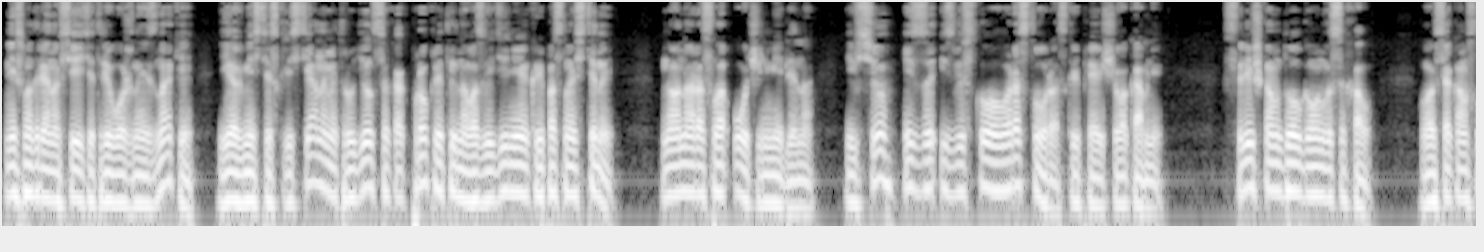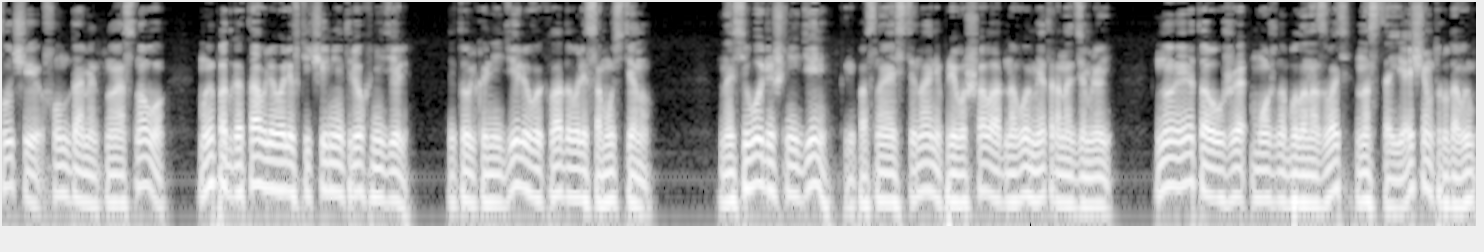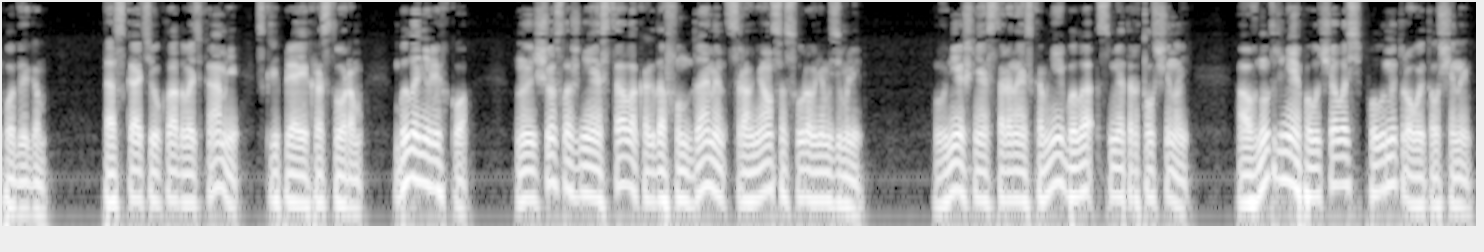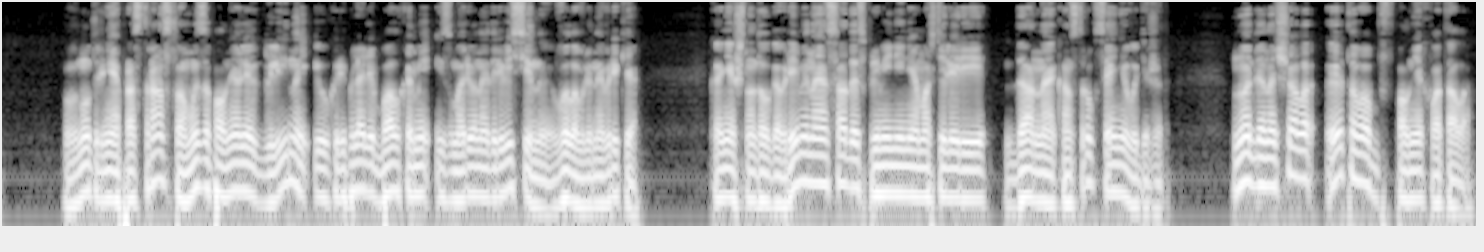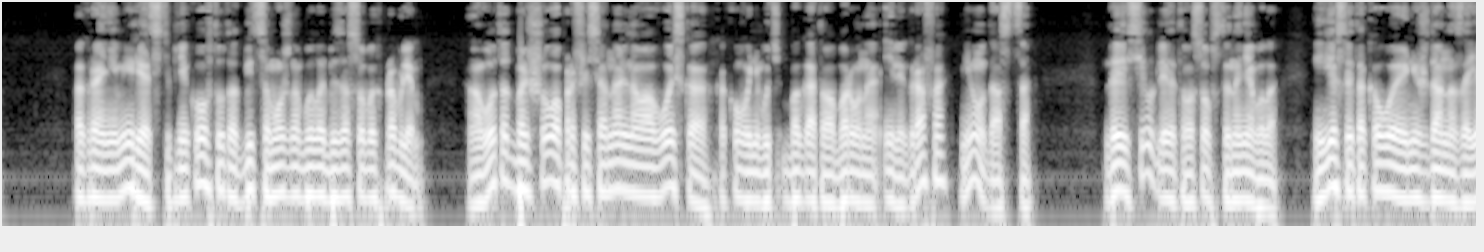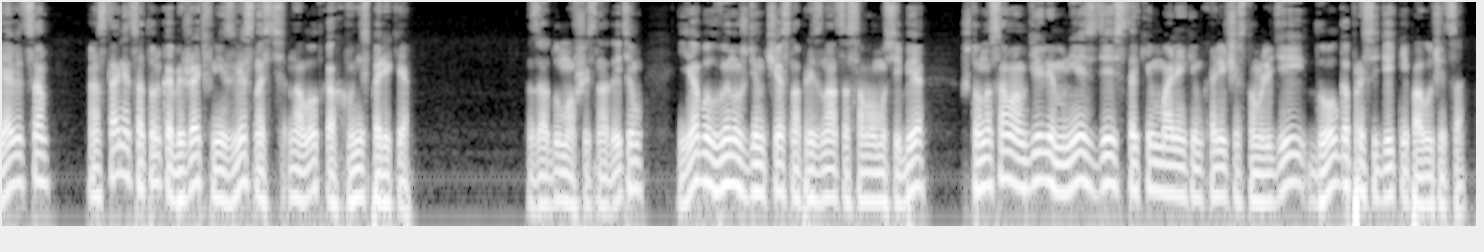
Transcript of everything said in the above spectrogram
Несмотря на все эти тревожные знаки, я вместе с крестьянами трудился как проклятый на возведение крепостной стены, но она росла очень медленно, и все из-за известкового раствора, скрепляющего камни. Слишком долго он высыхал. Во всяком случае, фундаментную основу мы подготавливали в течение трех недель, и только неделю выкладывали саму стену. На сегодняшний день крепостная стена не превышала одного метра над землей, но это уже можно было назвать настоящим трудовым подвигом. Таскать и укладывать камни, скрепляя их раствором, было нелегко, но еще сложнее стало, когда фундамент сравнялся с уровнем земли. Внешняя сторона из камней была с метр толщиной, а внутренняя получалась полуметровой толщины. Внутреннее пространство мы заполняли глиной и укрепляли балками из мореной древесины, выловленной в реке. Конечно, долговременной осады с применением артиллерии данная конструкция не выдержит. Но для начала этого вполне хватало. По крайней мере, от степняков тут отбиться можно было без особых проблем. А вот от большого профессионального войска какого-нибудь богатого барона или графа не удастся. Да и сил для этого, собственно, не было. И если таковое нежданно заявится, Останется только бежать в неизвестность на лодках вниз по реке. Задумавшись над этим, я был вынужден честно признаться самому себе, что на самом деле мне здесь с таким маленьким количеством людей долго просидеть не получится.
